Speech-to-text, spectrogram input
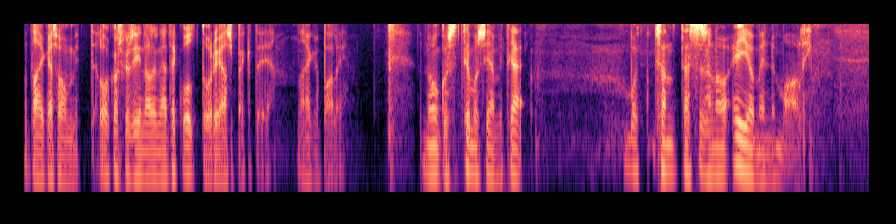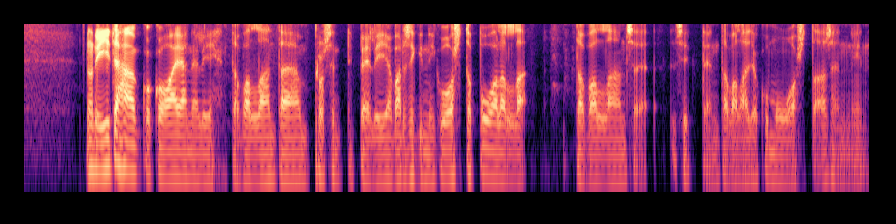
mutta aika sommittelua, koska siinä oli näitä kulttuuriaspekteja aika paljon. No onko sitten semmoisia, mitkä voit san- tässä sanoa, ei ole mennyt maaliin? No niitähän on koko ajan, eli tavallaan tämä on prosenttipeli ja varsinkin niin kuin ostopuolella tavallaan se sitten tavallaan joku muu ostaa sen, niin,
